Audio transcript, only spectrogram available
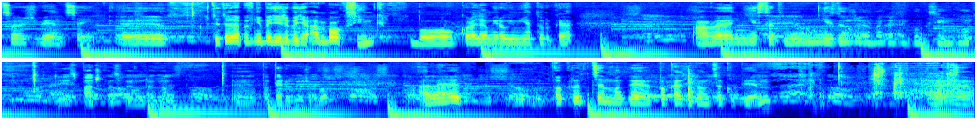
coś więcej. Yy, w tytule pewnie będzie, że będzie unboxing, bo kolega mi robi miniaturkę. Ale niestety nie zdążyłem nagrać unboxingu. Tu jest paczka swoją drogą. Yy, papieru dużo było. Ale pokrótce mogę pokazać wam co kupiłem. Eee,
